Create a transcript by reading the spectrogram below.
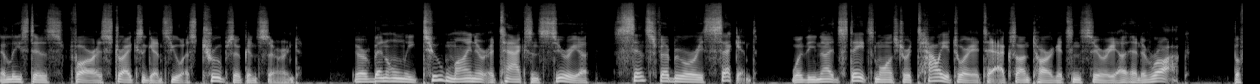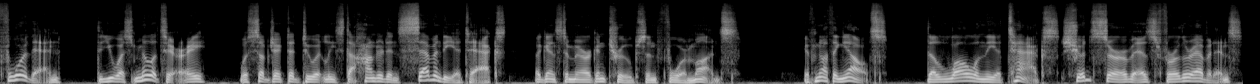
at least as far as strikes against U.S. troops are concerned. There have been only two minor attacks in Syria since February 2nd, when the United States launched retaliatory attacks on targets in Syria and Iraq. Before then, the U.S. military was subjected to at least 170 attacks against American troops in four months. If nothing else, the lull in the attacks should serve as further evidence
